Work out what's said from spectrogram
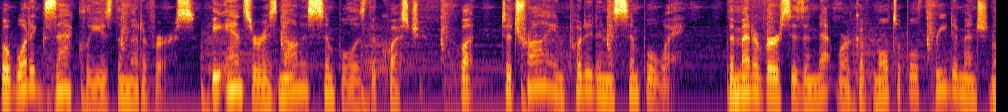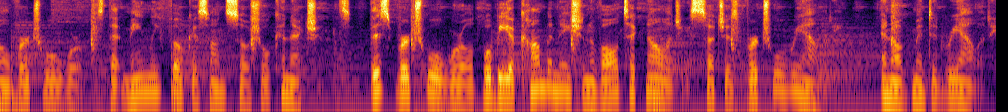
But what exactly is the metaverse? The answer is not as simple as the question. But to try and put it in a simple way, the metaverse is a network of multiple three dimensional virtual worlds that mainly focus on social connections. This virtual world will be a combination of all technologies such as virtual reality and augmented reality.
